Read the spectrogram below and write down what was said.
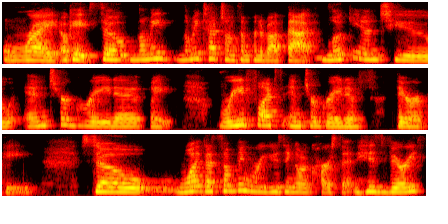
Right. Okay so let me let me touch on something about that. Look into integrative wait reflex integrative therapy. So what that's something we're using on carson. His very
